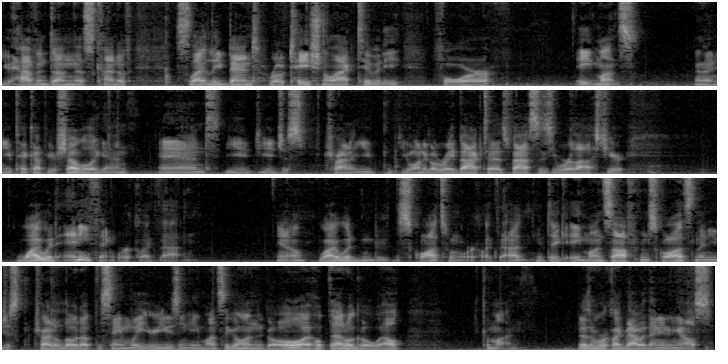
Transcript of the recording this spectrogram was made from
you haven't done this kind of slightly bent rotational activity for eight months and then you pick up your shovel again and you you just trying to you you want to go right back to as fast as you were last year why would anything work like that you know why would squats wouldn't work like that you take eight months off from squats and then you just try to load up the same weight you're using eight months ago and go oh i hope that'll go well come on it doesn't work like that with anything else.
